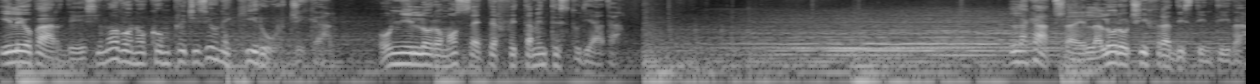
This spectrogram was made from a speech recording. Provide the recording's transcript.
I leopardi si muovono con precisione chirurgica. Ogni loro mossa è perfettamente studiata. La caccia è la loro cifra distintiva.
